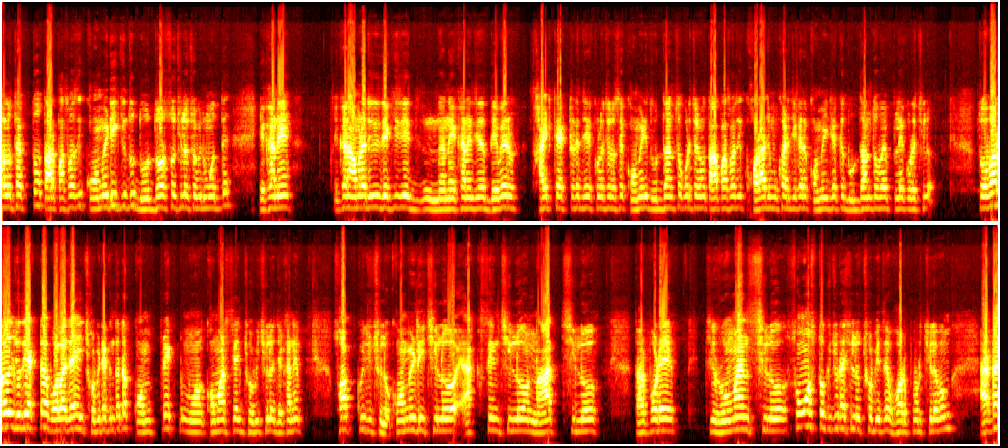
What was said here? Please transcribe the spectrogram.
ভালো থাকতো, তার পাশাপাশি কমেডি কিন্তু দুর্ধর্ষ ছিল ছবির মধ্যে। এখানে এখানে আমরা যদি দেখি যে মানে এখানে যে দেবের সাইড ক্যারেক্টারে যে করেছিল, সে কমেডি দুর্দান্ত করেছিল এবং তার পাশাপাশি খরাজ মুখার্জি এখানে কমেডিটাকে দুর্দান্তভাবে প্লে করেছিল। তো ওভারঅল যদি একটা বলা যায়, এই ছবিটা কিন্তু একটা কমপ্লেক্ট কমার্শিয়াল ছবি ছিল যেখানে সব কিছু ছিল। কমেডি ছিল অ্যাকশন ছিল, নাচ ছিল, তারপরে কি রোম্যান্স ছিল, সমস্ত কিছুটা ছিল ছবিতে ভরপুর ছিল এবং একটা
